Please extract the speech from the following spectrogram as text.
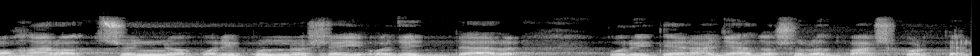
মহারথ সৈন্য পরিপূর্ণ সেই অযোধ্যার পুরীতে রাজা দশরথ বাস করতেন।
